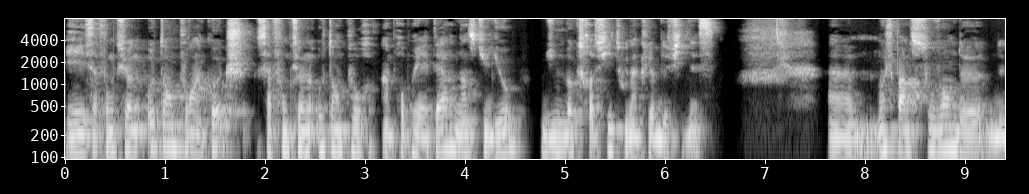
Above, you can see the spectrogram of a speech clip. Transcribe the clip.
Et ça fonctionne autant pour un coach, ça fonctionne autant pour un propriétaire d'un studio, d'une box CrossFit ou d'un club de fitness. Euh, moi, je parle souvent de, de,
